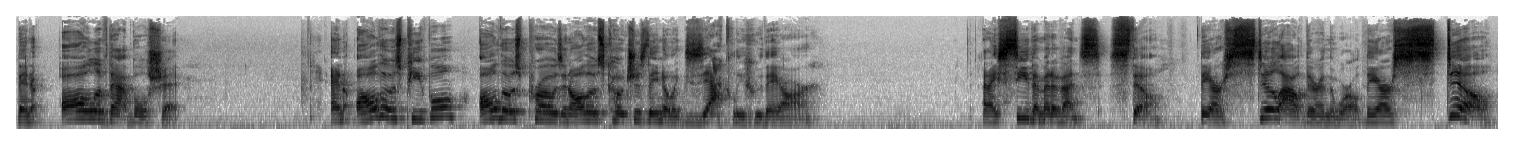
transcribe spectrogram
than all of that bullshit. And all those people, all those pros and all those coaches, they know exactly who they are and I see them at events still. They are still out there in the world. They are still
